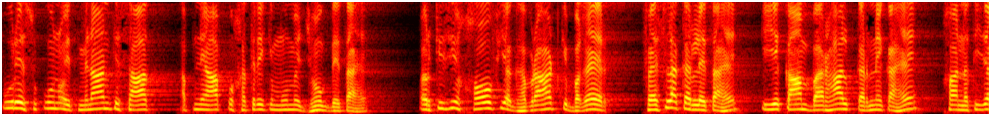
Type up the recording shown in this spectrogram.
پورے سکون و اطمینان کے ساتھ اپنے آپ کو خطرے کے منہ میں جھونک دیتا ہے اور کسی خوف یا گھبراہٹ کے بغیر فیصلہ کر لیتا ہے کہ یہ کام بہرحال کرنے کا ہے خواہ نتیجہ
